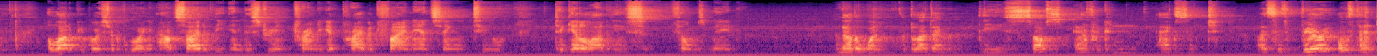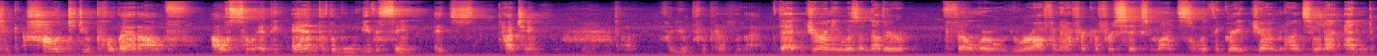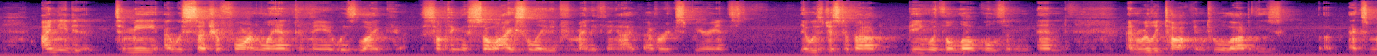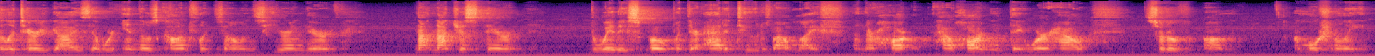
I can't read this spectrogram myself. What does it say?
a lot of people are sort of going outside of the industry and trying to get private financing to to get a lot of these films made. Another one, The Blood Diamond. The South African accent. It's very authentic. How did you pull that off? Also, at the end of the movie, the scene, it's touching. Uh, you prepared for that? That journey was another film where we were off in Africa for six months with the great Djimon Hounsou. And I, and I needed, to me, it was such a foreign land to me. It was like something that's so isolated from anything I've ever experienced. It was just about being with the locals and, and, and really talking to a lot of these ex-military guys that were in those conflict zones, hearing their not not just their the way they spoke, but their attitude about life and their heart, how hardened they were, how sort of um, emotionally,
